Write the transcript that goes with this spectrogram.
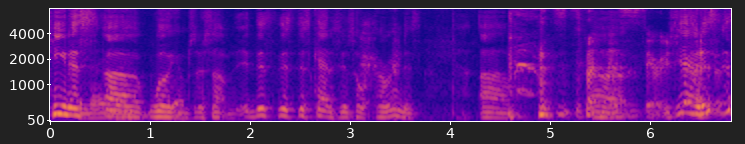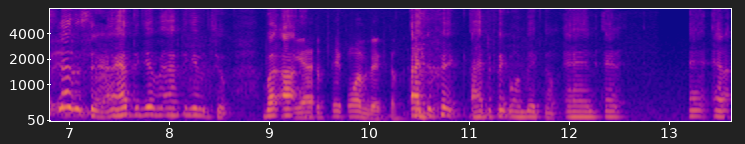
Henis uh, Williams or something. This this this cat is just horrendous. Um, it's unnecessary. Uh, yeah, it's, it's necessary. I have to give I have to give it to him. But I, you had to pick one victim. I had to pick. I had to pick one victim, and and and, and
